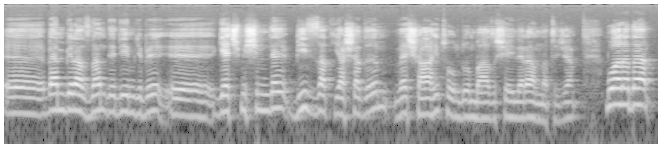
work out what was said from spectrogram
E, ben birazdan dediğim gibi e, geçmişimde bizzat yaşadığım ve şahit olduğum bazı şeyleri anlatacağım. Bu arada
